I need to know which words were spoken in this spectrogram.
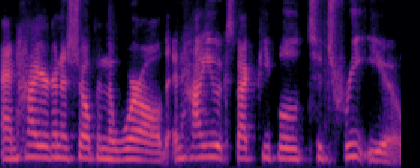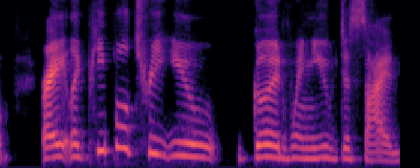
and how you're going to show up in the world and how you expect people to treat you right? Like people treat you good when you decide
